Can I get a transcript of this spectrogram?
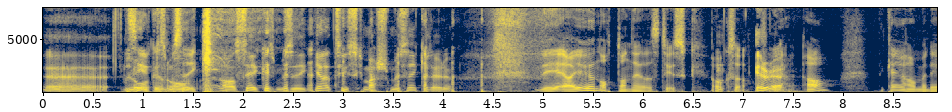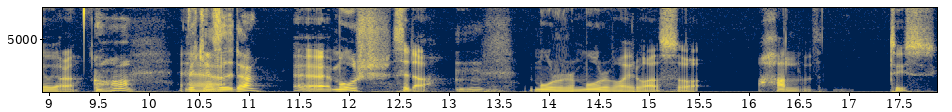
eh, Cirkusmusik. Om, ja, cirkusmusik. Gärna tysk marschmusik är det du. Det är, jag är ju en åttondels tysk också. Är du det? Ja. Det kan ju ha med det att göra. Jaha. Vilken Eh, sida? Eh, mors sida. Mm. Mormor var ju då alltså halvtysk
